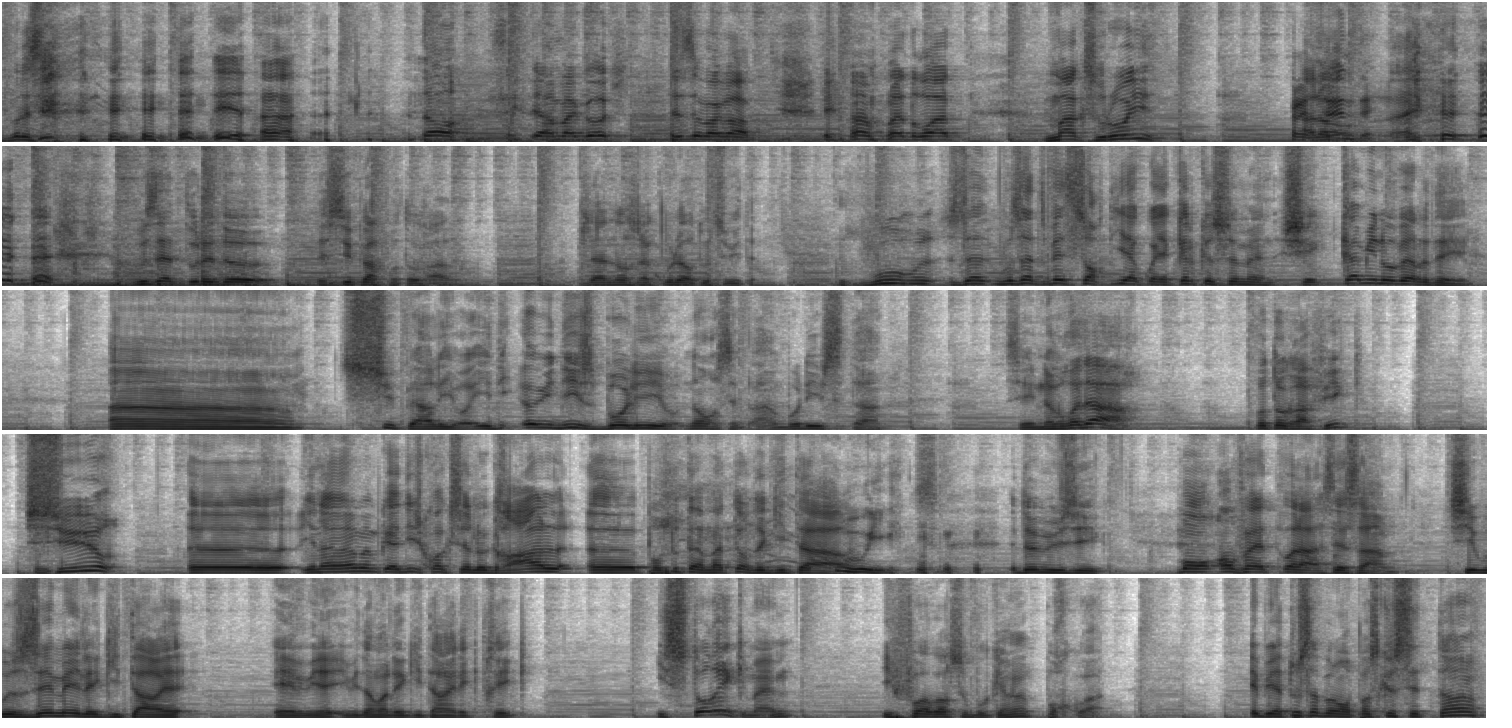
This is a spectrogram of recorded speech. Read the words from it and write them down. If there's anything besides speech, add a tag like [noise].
non, c'est à ma gauche, mais c'est pas grave. Et à ma droite, Max Ruiz. Alors, [laughs] vous êtes tous les deux des super photographes. J'annonce la couleur tout de suite. Vous, vous, avez sorti il y a quoi Il y a quelques semaines chez Camino Verde un super livre. Ils eux ils disent beau livre. Non, c'est pas un beau livre, c'est un, c'est une œuvre d'art photographique sur. euh, Il y en a un même qui a dit, je crois que c'est le Graal euh, pour tout amateur de guitare Oui. de musique. Bon, en fait, voilà, c'est simple. Si vous aimez les guitares, et, et évidemment les guitares électriques, historiques même, il faut avoir ce bouquin. Pourquoi? Eh bien, tout simplement parce que c'est un,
